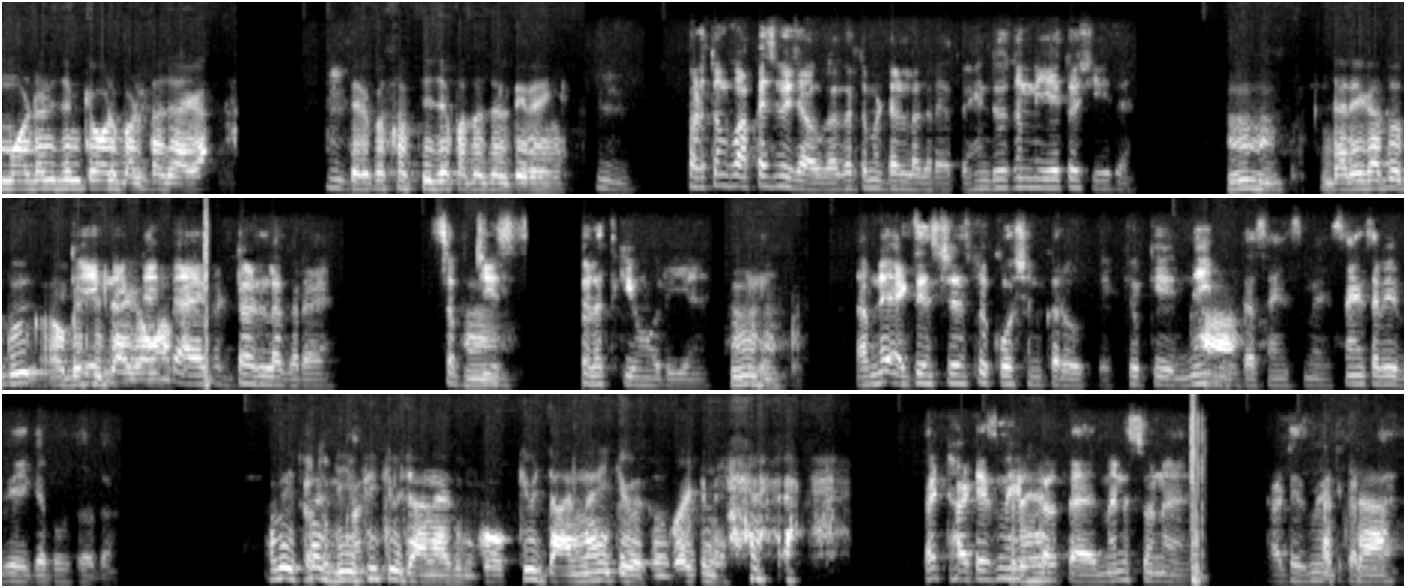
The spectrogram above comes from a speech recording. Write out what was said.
मॉडर्निज्म की ओर बढ़ता जाएगा हम्म। तेरे को सब चीज़ें पता चलती रहेंगी। हम्म। पर तुम वापस भी जाओगे अगर तुम्हें डर लग रहा है तो। हिंदुज्म में ये तो चीज़ है। हम्म हम्म, डरेगा तो तू ऑब्वियसली जाएगा वहाँ पे आएगा डर लग रहा है। सब हम्म। चीज़ गलत क्यों हो रही है? हम्म, है। हम्म। हमने एग्जिस्टेंस पे क्वेश्चन करोगे क्योंकि नहीं हाँ। होता साइंस में। साइंस अभी वेग है बहुत ज़्यादा। अबे इतना तुम डीप ही क्यों जाना है तुमको? क्यों जानना ही क्यों है तुमको है कि नहीं? भाई थर्टीज में हिट करता है मैंने सुना है। थर्टीज में हिट अच्छा करता है।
